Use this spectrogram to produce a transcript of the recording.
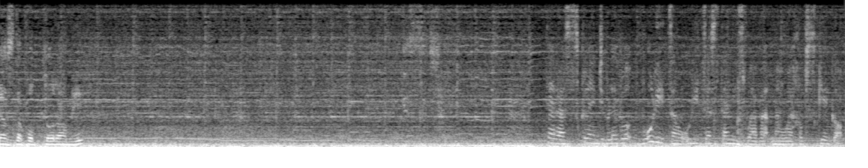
jazda pod torami. Teraz skręć w lewo w ulicę, ulicę Stanisława Małachowskiego.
